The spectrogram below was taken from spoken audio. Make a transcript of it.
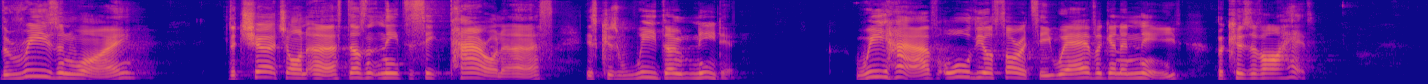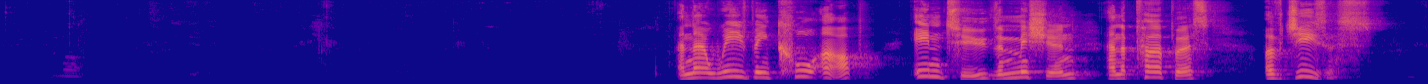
The reason why the church on earth doesn't need to seek power on earth is because we don't need it. We have all the authority we're ever going to need because of our head. And now we've been caught up into the mission and the purpose of Jesus.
